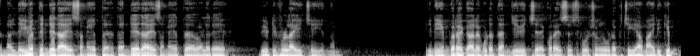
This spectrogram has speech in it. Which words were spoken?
എന്നാൽ ദൈവത്തിന്റെതായ സമയത്ത് തന്റേതായ സമയത്ത് വളരെ ബ്യൂട്ടിഫുള്ളായി ചെയ്യുന്നു. ഇനിയും കുറേ കാലം കൂടെ താൻ ജീവിച്ച് കുറേ ശുശ്രൂഷകളൂടെ ചെയ്യാമായിരിക്കും.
